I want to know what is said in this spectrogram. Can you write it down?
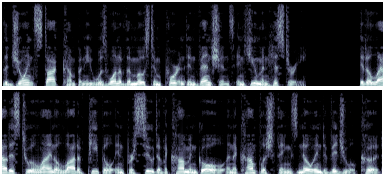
The joint stock company was one of the most important inventions in human history. It allowed us to align a lot of people in pursuit of a common goal and accomplish things no individual could.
